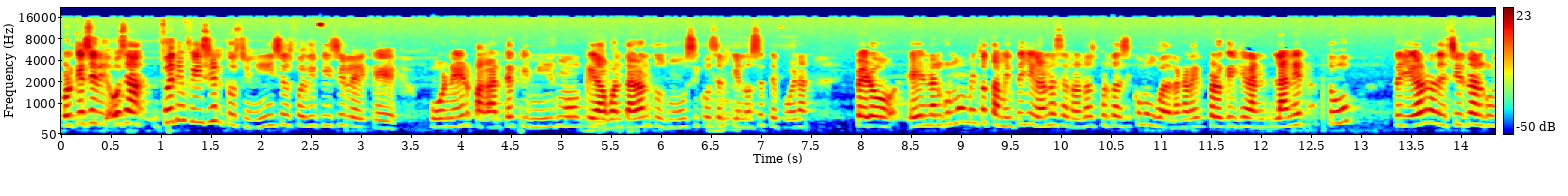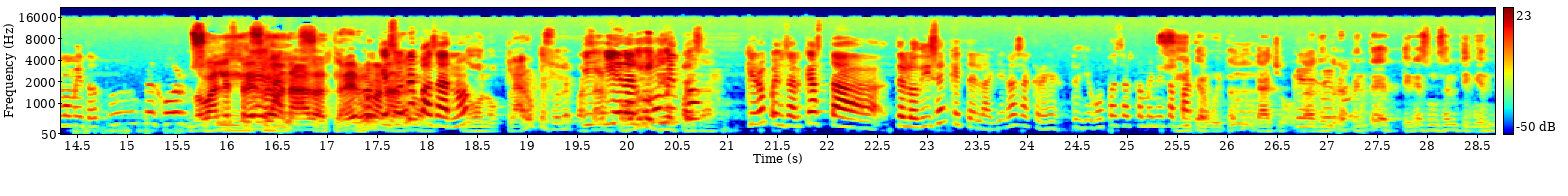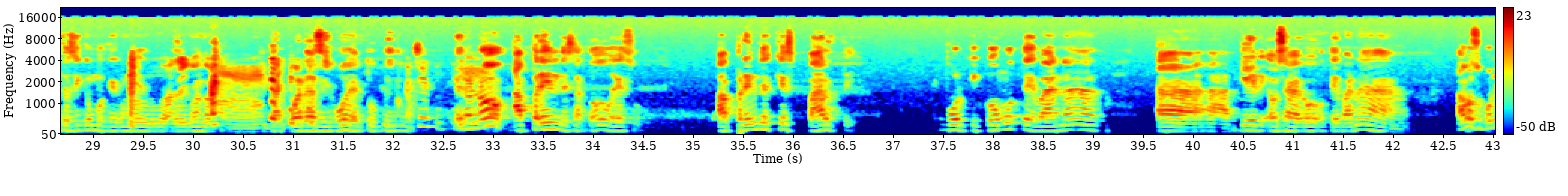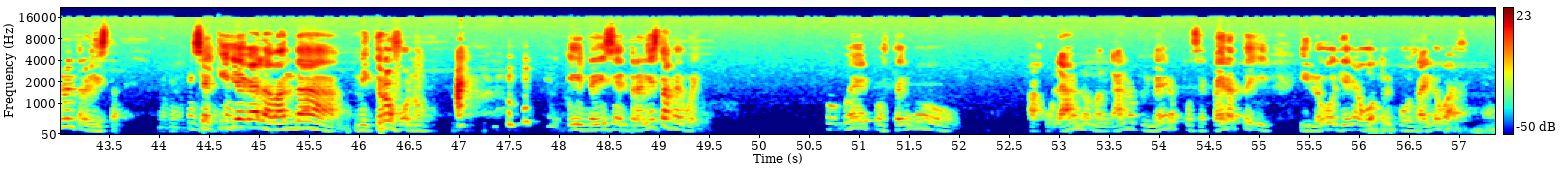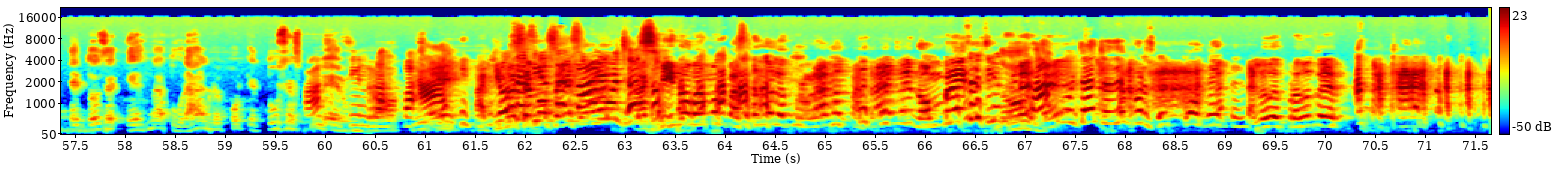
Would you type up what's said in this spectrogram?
Porque, se- o sea, fue difícil tus inicios, fue difícil el que poner, pagarte a ti mismo, que aguantaran tus músicos, el que no se te fueran. Pero en algún momento también te llegaron a cerrar las puertas, así como en Guadalajara, pero que dijeran, la neta, tú, te llegaron a decir en algún momento, tú mejor. No vales tres sí, rebanadas, sí, tres claro. Porque rebanadas. suele pasar, ¿no? No, no, claro que suele Y, pasar. y en algún momento, pasa. quiero pensar que hasta te lo dicen que te la llegas a creer. ¿Te llegó a pasar también esa Sí, parte? te agüitas bien gacho. O ¿Qué sea, es de repente tienes un sentimiento así como que como, así cuando mm, te acuerdas, hijo de tu pinche. Sí. Pero no, aprendes a todo eso. Aprendes que es parte. Porque cómo te van a, a, a querer- o sea, o te van a... Vamos a suponer una entrevista. Si aquí llega la banda micrófono y te dice, entrevístame, güey. Pues, güey, pues tengo a Julano, Mangano primero, pues espérate y, y luego llega otro y pues ahí lo vas. Entonces es natural, no es porque tú seas Ah, culero. sin Ay, eh, aquí no no, hacemos eso, mal, ¿eh? Aquí no vamos pasando los programas para atrás, ¿eh? No, hombre. Se sientan No. mal, muchachos, de por ser cojetes. Saludos, producer.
